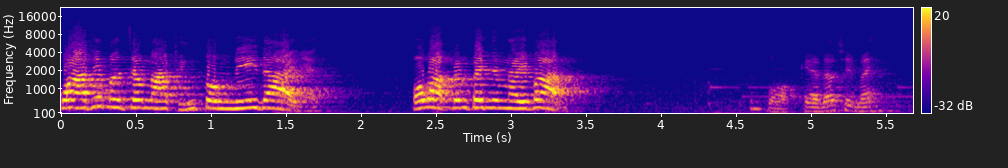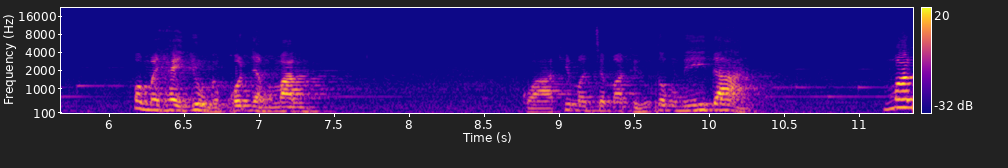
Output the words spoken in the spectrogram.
กว่าที่มันจะมาถึงตรงนี้ได้เนี่ยประวัติมันเป็นยังไงบ้าง ฉันบอกแกแล้วใช่ไหมว่าไม่ให้ยุ่งกับคนอย่างมัน กว่าที่มันจะมาถึงตรงนี้ได้ มัน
